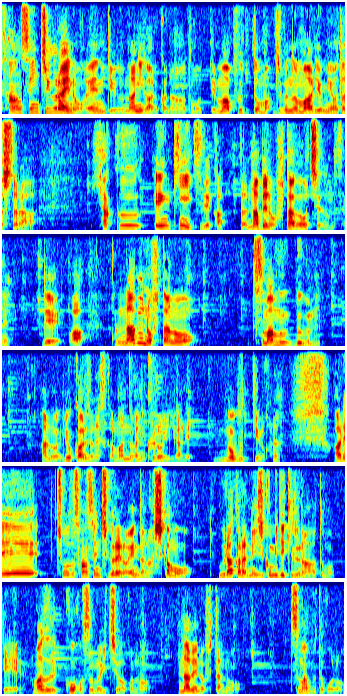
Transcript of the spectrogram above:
3センチぐらいの円っていうと何があるかなと思ってまあふっと、自分の周りを見渡したら100円均一で買った鍋の蓋が落ちてたんですね。であこれ鍋の蓋のつまむ部分あのよくあるじゃないですか。真ん中に黒いあれノブっていうのかな。あれちょうど3センチぐらいの円だな。しかも裏からねじ込みできるなと思ってまず候補その1はこの鍋の蓋のつまむところ。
